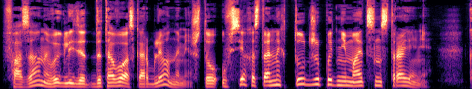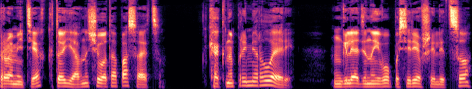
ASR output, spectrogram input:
Фазаны выглядят до того оскорбленными, что у всех остальных тут же поднимается настроение кроме тех, кто явно чего-то опасается. Как, например, Лэри. Глядя на его посеревшее лицо,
